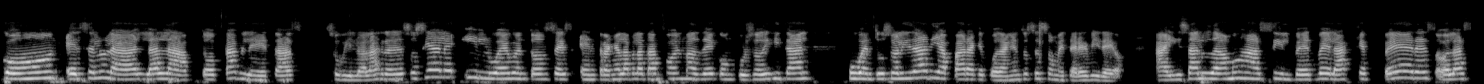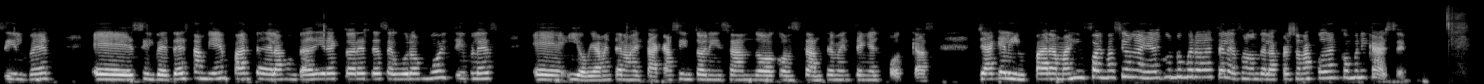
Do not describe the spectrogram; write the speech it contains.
con el celular, la laptop, tabletas, subirlo a las redes sociales y luego entonces entran a la plataforma de concurso digital Juventud Solidaria para que puedan entonces someter el video. Ahí saludamos a Silvet Velázquez Pérez. Hola Silvet. Eh, Silvete es también parte de la Junta de Directores de Seguros Múltiples eh, y obviamente nos está acá sintonizando constantemente en el podcast. Jacqueline, para más información, ¿hay algún número de teléfono donde las personas puedan comunicarse?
